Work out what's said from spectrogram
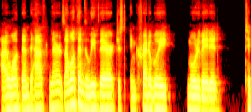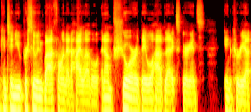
I want them to have from there is I want them to leave there just incredibly motivated to continue pursuing biathlon at a high level. And I'm sure they will have that experience in Korea.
